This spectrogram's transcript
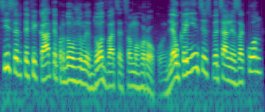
ці сертифікати продовжили до 27-го року. Для українців спеціальний закон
